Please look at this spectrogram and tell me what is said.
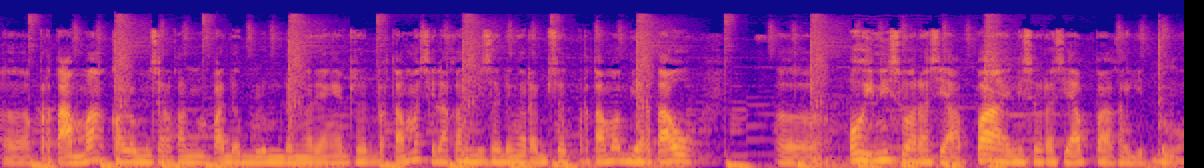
eh, pertama. Kalau misalkan pada belum dengar yang episode pertama, silakan bisa dengar episode pertama biar tahu. Eh, oh ini suara siapa? Ini suara siapa? Kayak gitu.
